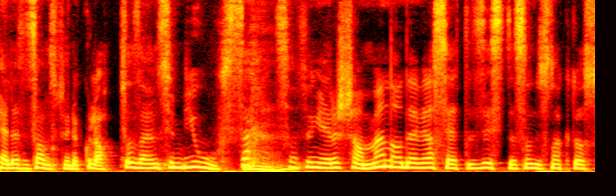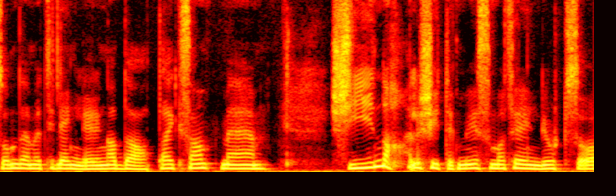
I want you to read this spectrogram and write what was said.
hele samspillet kollapse. Altså det er en symbiose mm. som fungerer sammen. Og det vi har sett i det siste, som du snakket også om, det med tilgjengeliggjøring av data, ikke sant? med skyen, da, eller skyteknologi, som har tilgjengeliggjort så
